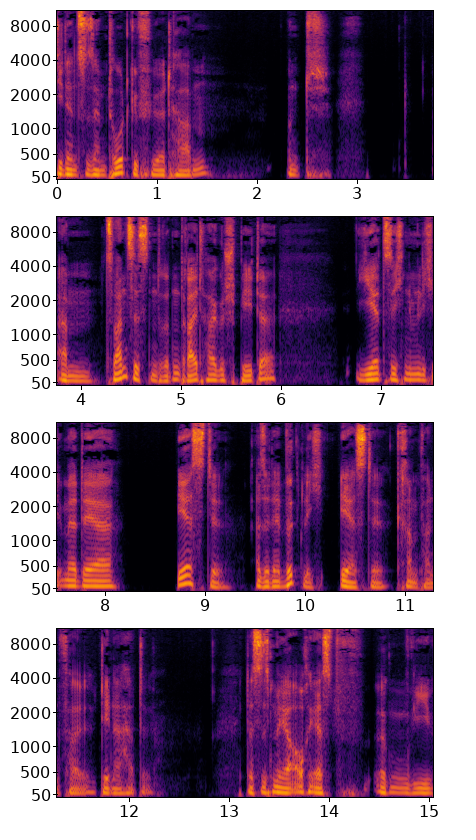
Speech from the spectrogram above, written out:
die dann zu seinem Tod geführt haben. Und am 20.3., drei Tage später, jährt sich nämlich immer der erste, also der wirklich erste Krampfanfall, den er hatte. Das ist mir ja auch erst irgendwie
